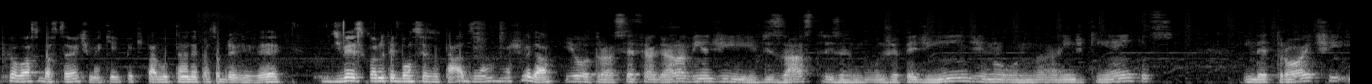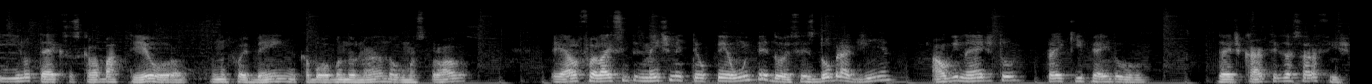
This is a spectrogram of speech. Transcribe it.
que eu gosto bastante, uma equipe que tá lutando aí pra sobreviver. De vez em quando tem bons resultados, né? Eu acho legal. E outra, a CFH ela vinha de desastres no GP de Indy, no, na Indy 500, em Detroit e no Texas, que ela bateu, não foi bem, acabou abandonando algumas provas. E ela foi lá e simplesmente meteu P1 e P2, fez dobradinha, algo inédito para a equipe aí do, do Ed Carter e da Sarah Fisher.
